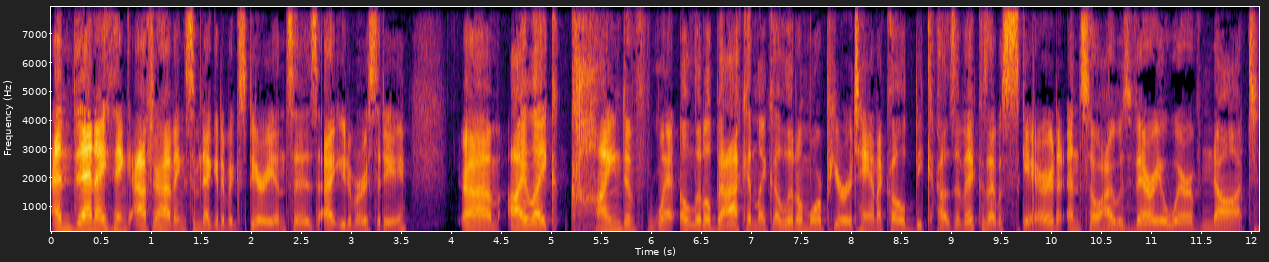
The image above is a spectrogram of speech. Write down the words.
And then i think after having some negative experiences at university um i like kind of went a little back and like a little more puritanical because of it because i was scared. And so i was very aware of not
